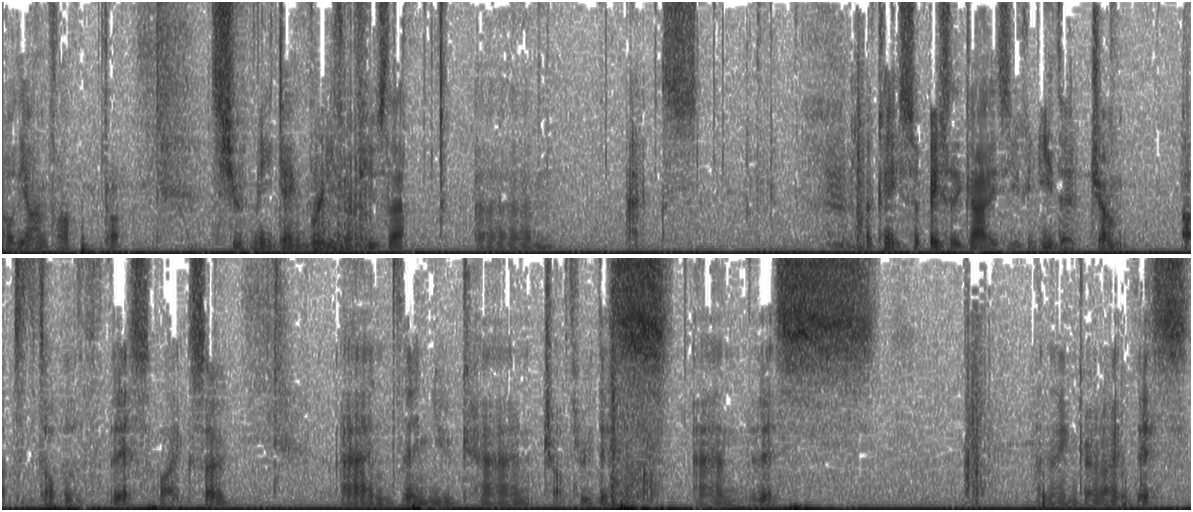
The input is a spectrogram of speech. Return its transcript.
Oh, the iron farm. God. Shoot me, getting really confused there. Um, axe. Okay, so basically, guys, you can either jump up to the top of this, like so, and then you can chop through this, and this, and then go like this,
